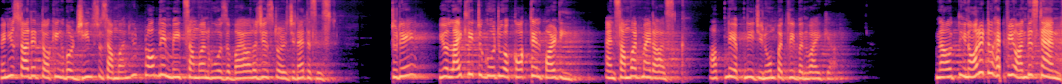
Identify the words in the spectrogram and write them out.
when you started talking about genes to someone, you'd probably meet someone who was a biologist or a geneticist. Today, you're likely to go to a cocktail party and someone might ask, Aapne apni genome patri banwai kya? Now, in order to help you understand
